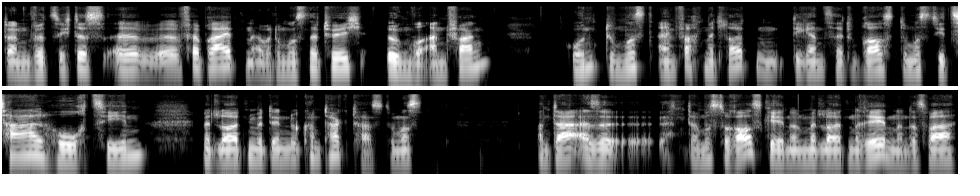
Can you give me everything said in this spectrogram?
dann wird sich das äh, äh, verbreiten. Aber du musst natürlich irgendwo anfangen und du musst einfach mit Leuten die ganze Zeit, du brauchst, du musst die Zahl hochziehen mit Leuten, mit denen du Kontakt hast. Du musst, und da, also, äh, da musst du rausgehen und mit Leuten reden. Und das war,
